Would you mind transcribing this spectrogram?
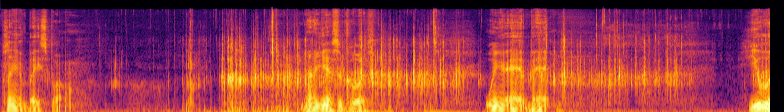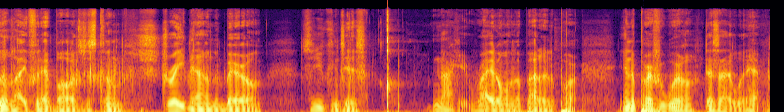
playing baseball. Now, yes, of course, when you're at bat, you would like for that ball to just come straight down the barrel so you can just knock it right on up out of the park. In the perfect world, that's how it would happen.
